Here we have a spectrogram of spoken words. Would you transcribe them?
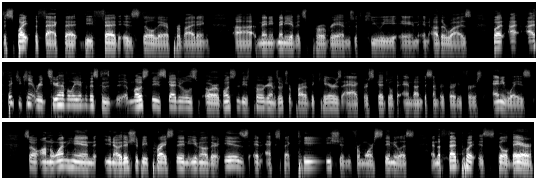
despite the fact that the Fed is still there providing uh, many many of its programs with QE and, and otherwise. But I, I think you can't read too heavily into this because most of these schedules or most of these programs, which were part of the CARES Act, are scheduled to end on December 31st, anyways. So on the one hand, you know this should be priced in, even though there is an expectation for more stimulus, and the Fed put is still there.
